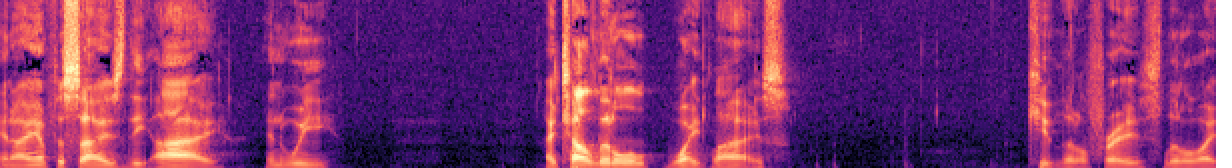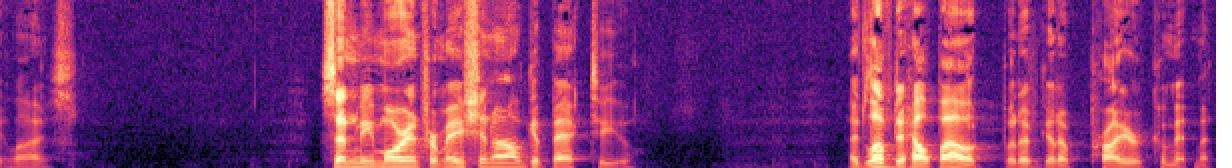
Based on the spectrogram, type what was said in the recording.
And I emphasize the I and we. I tell little white lies. Cute little phrase, little white lies. Send me more information, and I'll get back to you. I'd love to help out, but I've got a prior commitment.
